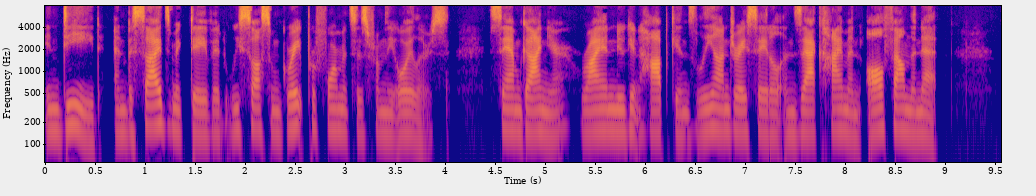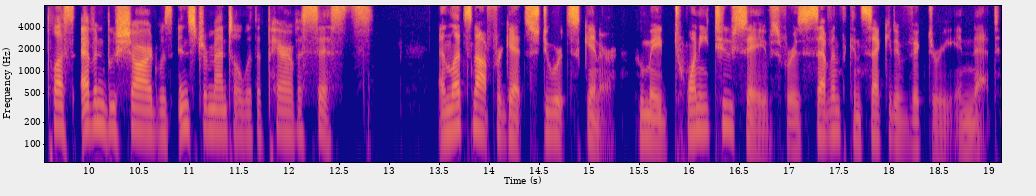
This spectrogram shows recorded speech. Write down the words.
Indeed, and besides McDavid, we saw some great performances from the Oilers. Sam Gagner, Ryan Nugent Hopkins, Leon Draisaitl, and Zach Hyman all found the net. Plus, Evan Bouchard was instrumental with a pair of assists. And let's not forget Stuart Skinner, who made 22 saves for his seventh consecutive victory in net.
